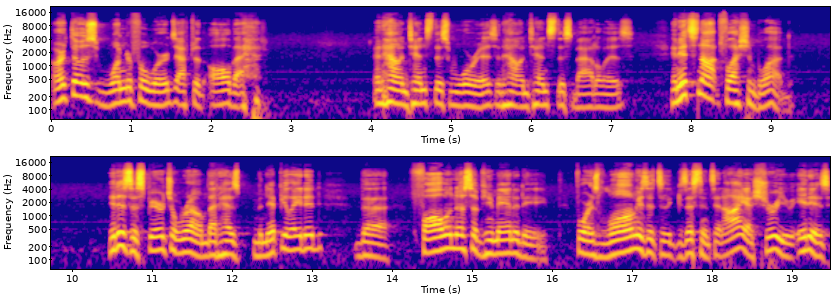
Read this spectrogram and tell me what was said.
Aren't those wonderful words after all that? And how intense this war is, and how intense this battle is. And it's not flesh and blood. It is a spiritual realm that has manipulated the fallenness of humanity for as long as its existence. And I assure you, it is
